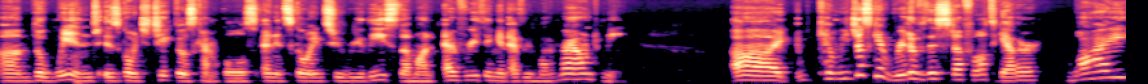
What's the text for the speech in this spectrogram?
Um, the wind is going to take those chemicals and it's going to release them on everything and everyone around me uh can we just get rid of this stuff altogether? Why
